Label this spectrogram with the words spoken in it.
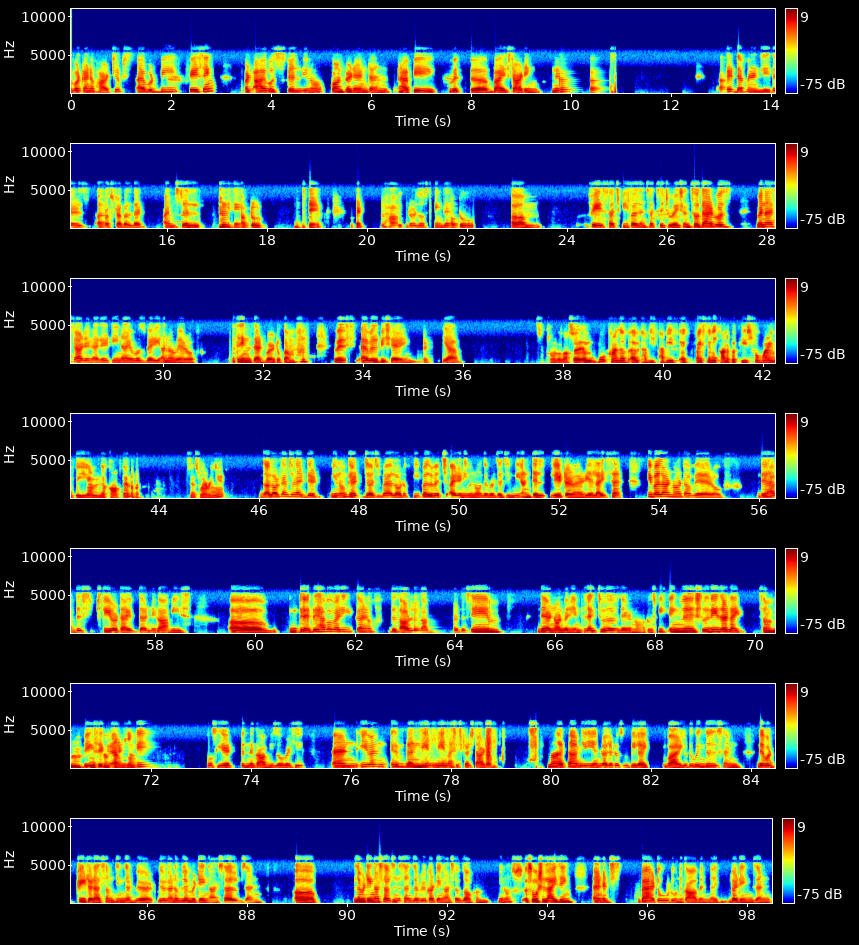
what kind of hardships I would be facing, but I was still, you know, confident and happy with uh, by starting. It definitely there's a lot of struggle that I'm still facing up to this day, but how to enter those things, how to um, face such people in such situations. So that was when I started at 18, I was very unaware of the things that were to come, which I will be sharing. But yeah. SubhanAllah. So, um, what kind of um, have you have you uh, faced any kind of abuse for wearing the um niqab then? Since wearing it. A lot of times when I did, you know, get judged by a lot of people, which I didn't even know they were judging me until later when I realized that people are not aware of they have this stereotype that niqabis um they, they have a very kind of this outlook are the same. They are not very intellectual. They don't know how to speak english. So these are like some mm-hmm. basic and associate with niqabis over here. And even if when me, me and my sister started my family and relatives would be like why are you doing this? And they were treated as something that we're we're kind of limiting ourselves and uh, limiting ourselves in the sense that we're cutting ourselves off from you know socializing. And it's bad to do niqab in like weddings and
